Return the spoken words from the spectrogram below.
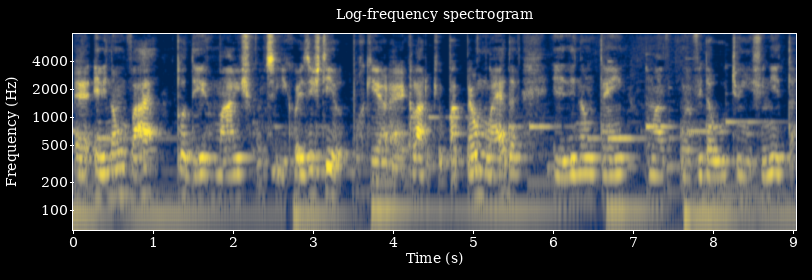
é, ele não vai poder mais conseguir coexistir, porque é claro que o papel moeda ele não tem uma, uma vida útil infinita.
